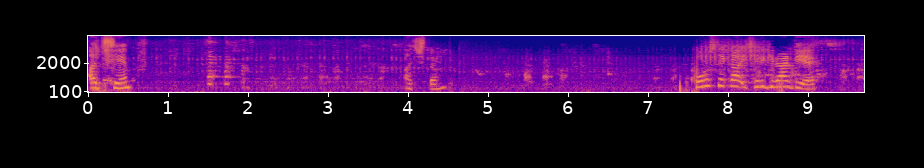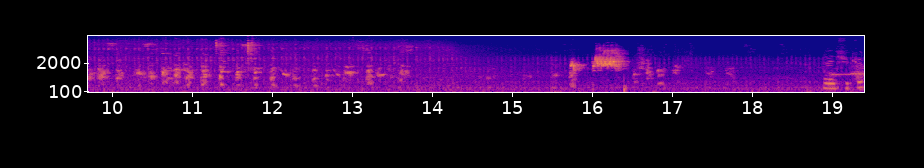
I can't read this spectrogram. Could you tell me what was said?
açayım. Açtım. Horus tekrar içeri girer diye. Hele şükür.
